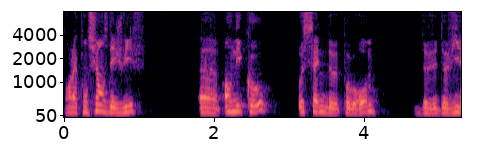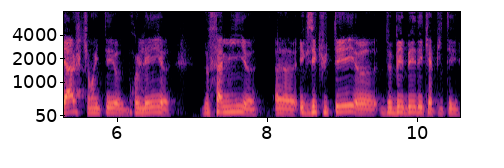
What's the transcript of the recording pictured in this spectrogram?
dans la conscience des Juifs euh, en écho aux scènes de pogroms, de, villages qui ont été euh, brûlés, euh, de familles exécutées, de bébés décapités.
